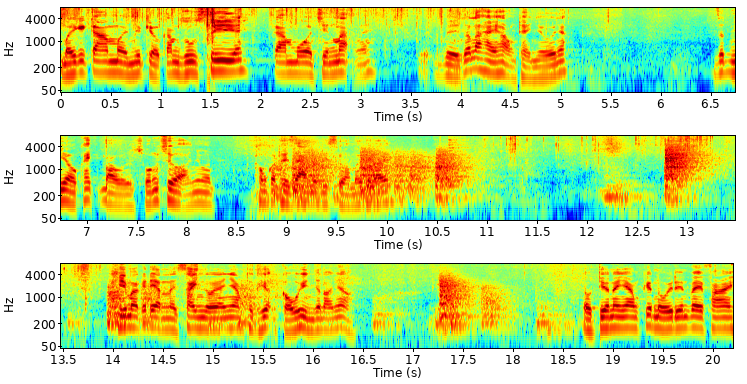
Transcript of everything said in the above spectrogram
Mấy cái cam mà như kiểu cam Juicy ấy, cam mua trên mạng ấy, về rất là hay hỏng thẻ nhớ nhá. Rất nhiều khách bảo xuống sửa nhưng mà không có thời gian để đi sửa mấy cái đấy. Khi mà cái đèn này xanh rồi, anh em thực hiện cấu hình cho nó nhá. Đầu tiên anh em kết nối đến wifi,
